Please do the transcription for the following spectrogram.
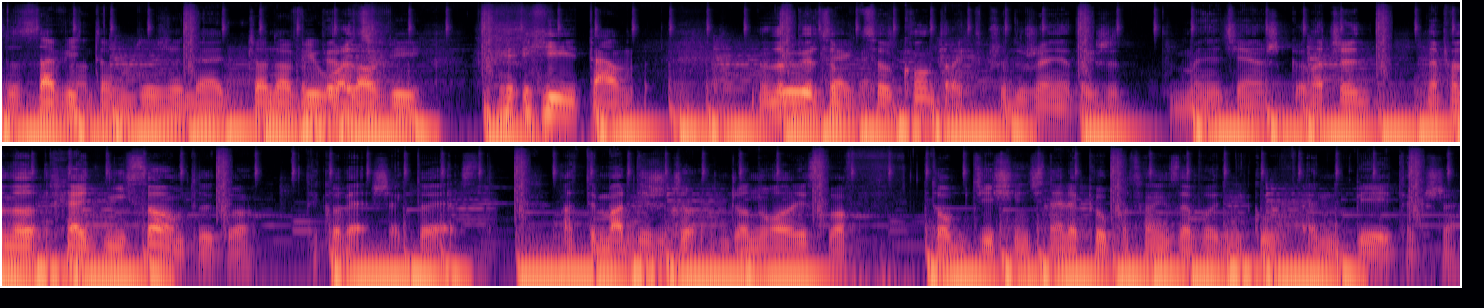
zostawić No, tą drużynę Johnowi dopiero- Wallowi i tam No dopiero co, co kontrakt przedłużenia, także to będzie ciężko. Znaczy, na pewno chętni są, tylko, tylko wiesz, jak to jest. A tym bardziej, że Jo- John Wall jest w top 10 najlepiej opłacanych zawodników w NBA, także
